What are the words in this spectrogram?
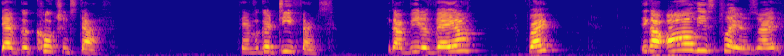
They have good coaching staff. They have a good defense. They got Vita Vea, right? They got all these players, right?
